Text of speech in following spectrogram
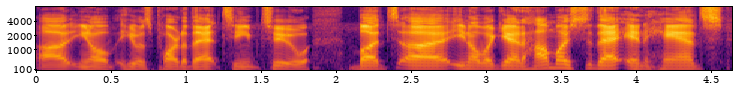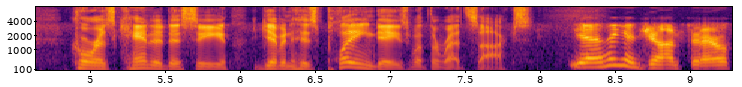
uh, you know, he was part of that team too. But, uh, you know, again, how much did that enhance Cora's candidacy given his playing days with the Red Sox? Yeah, I think in John Farrell's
